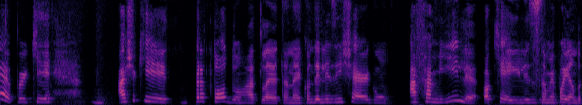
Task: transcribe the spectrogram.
É, porque acho que para todo atleta, né, quando eles enxergam a família, ok, eles estão me apoiando.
